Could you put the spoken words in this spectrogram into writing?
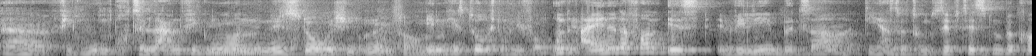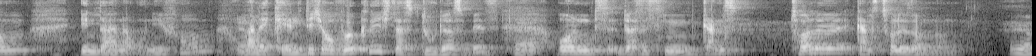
äh, Figuren, Porzellanfiguren In historischen Uniformen. in historischen Uniformen. Und eine davon ist Willi Bützer, die hast du zum 70. bekommen in deiner Uniform. Und Man erkennt dich auch wirklich, dass du das bist. Ja. Und das ist eine ganz tolle, ganz tolle Sammlung. ja.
